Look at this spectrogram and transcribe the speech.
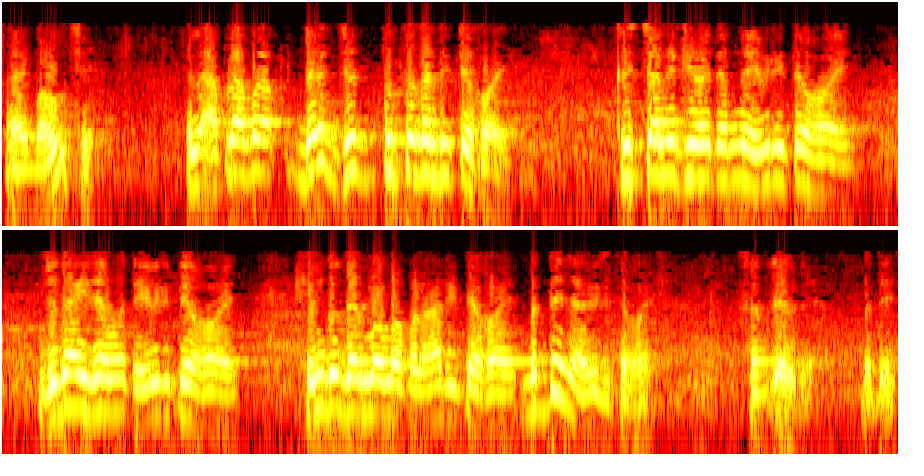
સાહેબ બહુ છે. એટલે આપણામાં દરેક જૂથ પોતપોતાની રીતે હોય ક્રિશ્ચિયાનિટી હોય તેમને એવી રીતે હોય જુદાઇઝમ હોય તો એવી રીતે હોય હિન્દુ ધર્મમાં પણ આ રીતે હોય. બધે જ આવી રીતે હોય. સમજાયું ને બધે જ.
